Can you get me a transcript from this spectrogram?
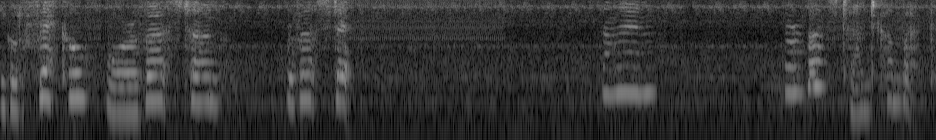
you've got a fleckerl or a reverse turn, reverse step, and then a reverse turn to come back.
